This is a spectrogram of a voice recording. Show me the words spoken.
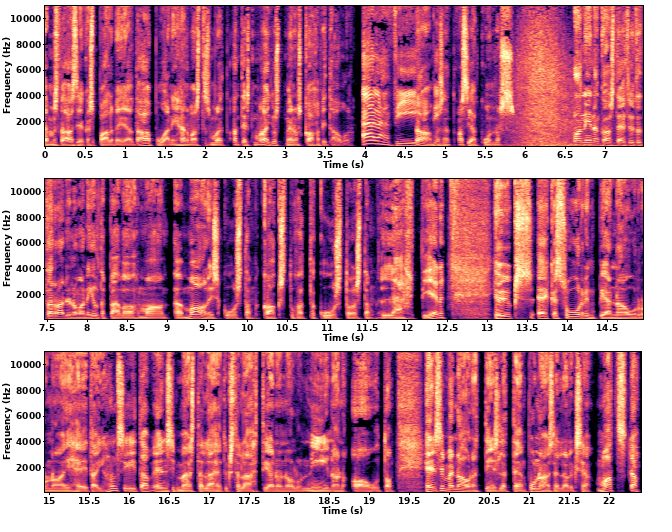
tämmöistä asiakaspalvelijalta apua, niin hän vastasi mulle, että anteeksi, mä oon just menossa kahvitauolla. Älä viitti. Joo, mä sanoin, että asia kunnossa. Ollaan Niinan kanssa tehty tätä Radionovan iltapäiväohjelmaa maaliskuusta 2016 lähtien. Ja yksi ehkä suurimpia naurun aiheita ihan siitä ensimmäistä lähetyksestä lähtien on ollut Niinan auto. Ensin me naurettiin sille teidän punaiselle, oliko se Mazda?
